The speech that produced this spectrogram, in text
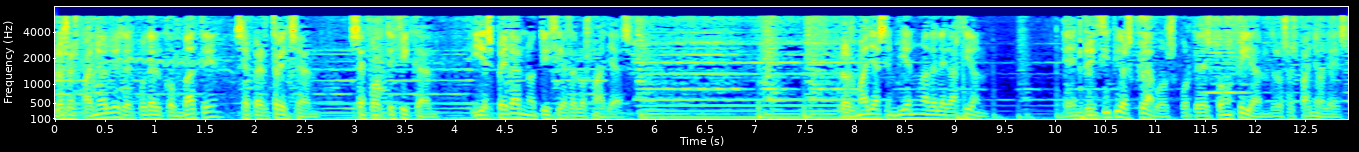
Los españoles, después del combate, se pertrechan se fortifican y esperan noticias de los mayas. Los mayas envían una delegación, en principio esclavos, porque desconfían de los españoles.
